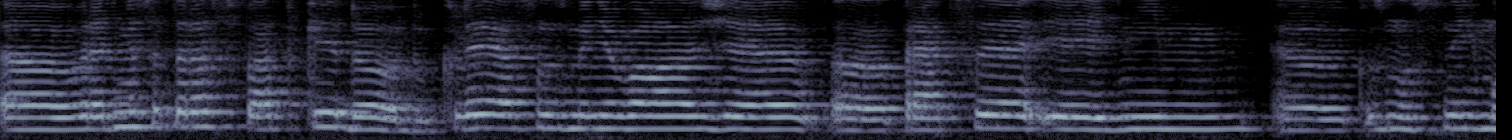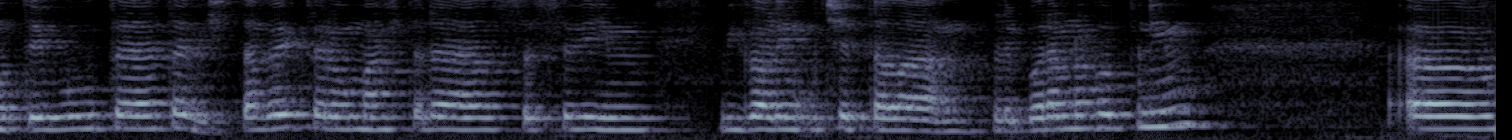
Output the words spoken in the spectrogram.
Uh, vraťme se teda zpátky do Dukly. Já jsem zmiňovala, že uh, práce je jedním uh, z nosných motivů té, té výstavy, kterou máš teda se svým bývalým učitelem Liborem Novotným. Eh,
